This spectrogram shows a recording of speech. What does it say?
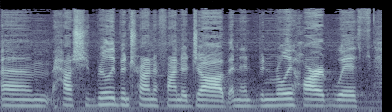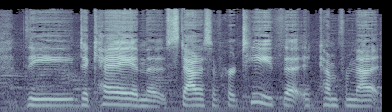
um, how she'd really been trying to find a job and had been really hard with the decay and the status of her teeth that had come from that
